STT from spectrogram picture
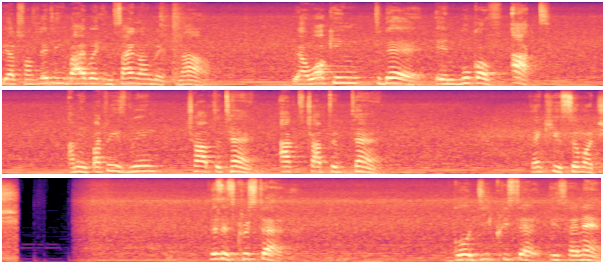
we are translating Bible in sign language now. We are working today in book of Acts. I mean, Patrick is doing chapter 10, Acts chapter 10. Thank you so much. This is Crystal. Godi Crystal is her name.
